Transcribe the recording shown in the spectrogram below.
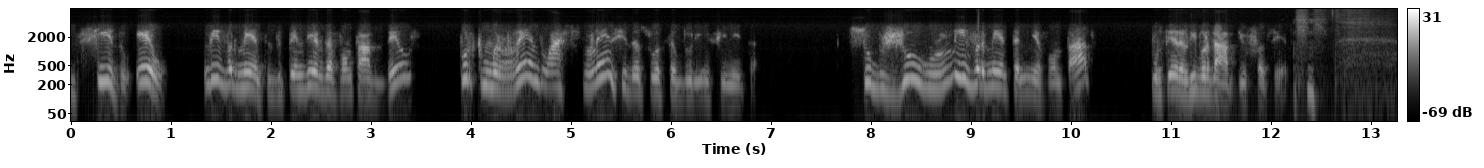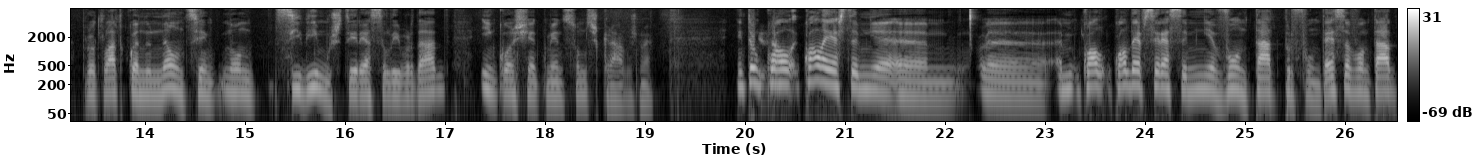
decido eu livremente depender da vontade de Deus, porque me rendo à excelência da sua sabedoria infinita. Subjugo livremente a minha vontade por ter a liberdade de o fazer. Por outro lado, quando não, não decidimos ter essa liberdade, inconscientemente somos escravos, não é? Então, qual, qual é esta minha. Uh, uh, qual, qual deve ser essa minha vontade profunda? Essa vontade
